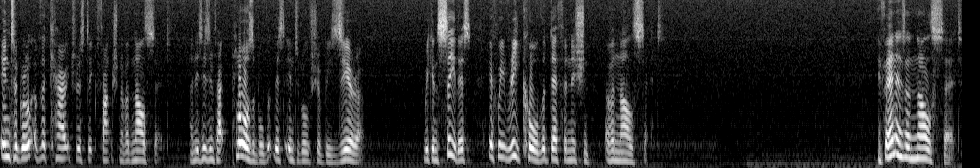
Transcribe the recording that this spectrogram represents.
integral of the characteristic function of a null set and it is in fact plausible that this integral should be zero. We can see this if we recall the definition of a null set. If n is a null set,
